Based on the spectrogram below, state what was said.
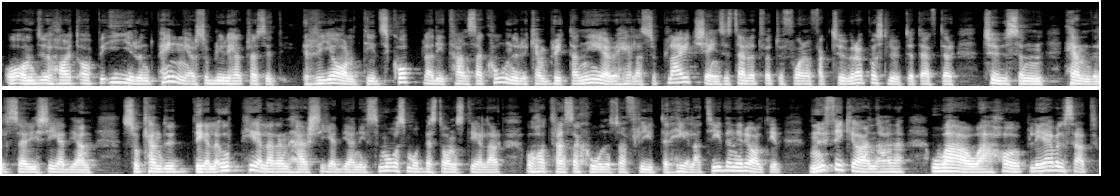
Och om du har ett API runt pengar så blir du helt plötsligt realtidskopplad i transaktioner. Du kan bryta ner hela supply chains istället för att du får en faktura på slutet efter tusen händelser i kedjan så kan du dela upp hela den här kedjan i små, små beståndsdelar och ha transaktioner som flyter hela tiden i realtid. Nu fick jag en wow, aha-upplevelse att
